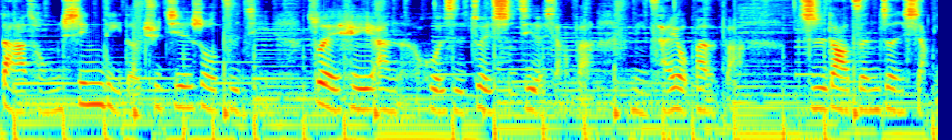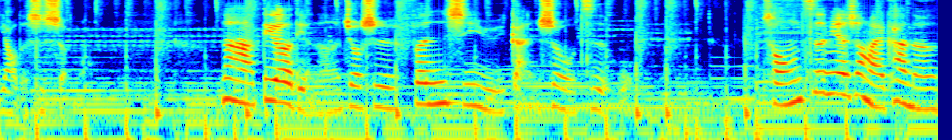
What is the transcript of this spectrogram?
打从心底的去接受自己最黑暗啊，或者是最实际的想法。你才有办法知道真正想要的是什么。那第二点呢，就是分析与感受自我。从字面上来看呢，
